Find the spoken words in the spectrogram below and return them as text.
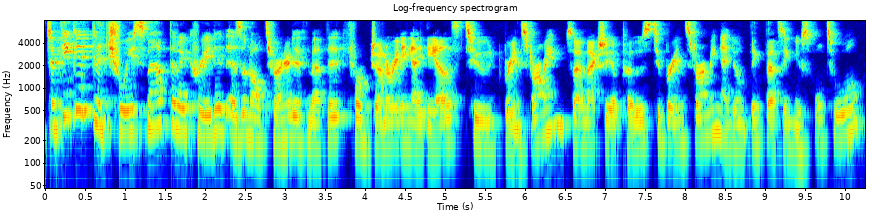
so think of the choice map that I created as an alternative method for generating ideas to brainstorming. So I'm actually opposed to brainstorming. I don't think that's a useful tool.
